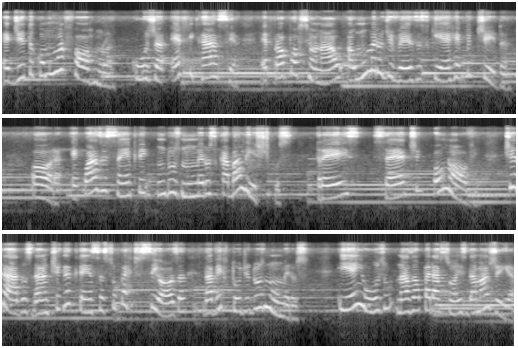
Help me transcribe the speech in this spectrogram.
É dita como uma fórmula cuja eficácia é proporcional ao número de vezes que é repetida Ora, é quase sempre um dos números cabalísticos, 3, 7 ou 9, tirados da antiga crença supersticiosa da virtude dos números e em uso nas operações da magia.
